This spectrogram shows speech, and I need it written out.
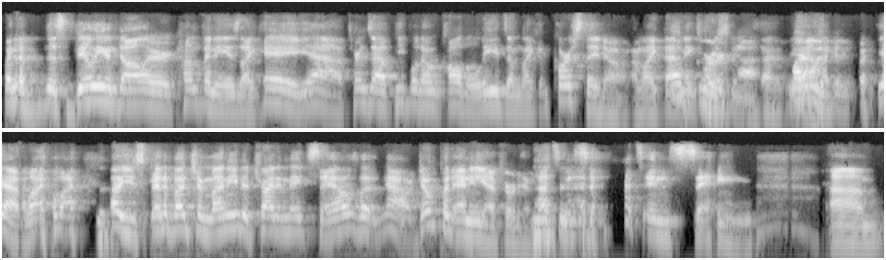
when a, this billion dollar company is like hey yeah turns out people don't call the leads. I'm like of course they don't. I'm like that of makes perfect not. sense. Why yeah, like, yeah why, why oh you spend a bunch of money to try to make sales? But no don't put any effort in. That's insane. That's insane um,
